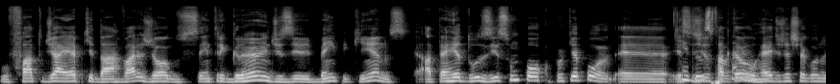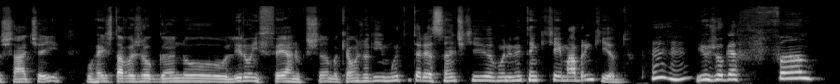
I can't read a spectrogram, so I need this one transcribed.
O fato de a Epic dar vários jogos entre grandes e bem pequenos até reduz isso um pouco. Porque, pô, é, esses Reduz dias tava, até o. Red já chegou no chat aí. O Red tava jogando Little Inferno, que chama, que é um joguinho muito interessante que o menino tem que queimar brinquedo. Uhum. E o jogo é fantástico,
